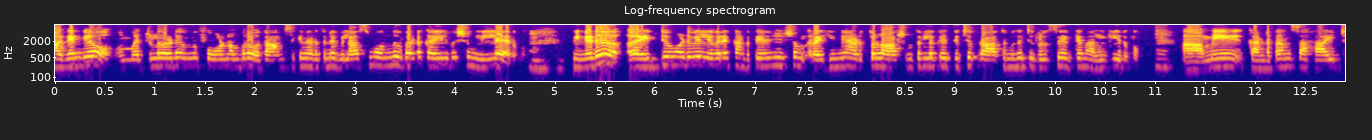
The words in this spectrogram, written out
മകന്റെയോ മറ്റുള്ളവരുടെ ഒന്നും ഫോൺ നമ്പറോ താമസിക്കുന്നിടത്തിന്റെ വിലാസമോ ഒന്നും ഇവരുടെ കയ്യിൽ വശം ഇല്ലായിരുന്നു പിന്നീട് ഏറ്റവും ഒടുവിൽ ഇവരെ കണ്ടെത്തിയതിനു ശേഷം റഹീമെ അടുത്തുള്ള ആശുപത്രിയിലൊക്കെ എത്തിച്ച് പ്രാഥമിക ചികിത്സയൊക്കെ നൽകിയിരുന്നു. അമ്മയെ കണ്ടെത്താൻ സഹായിച്ച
